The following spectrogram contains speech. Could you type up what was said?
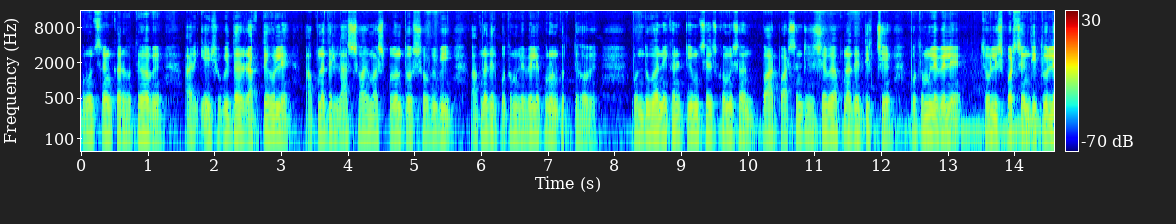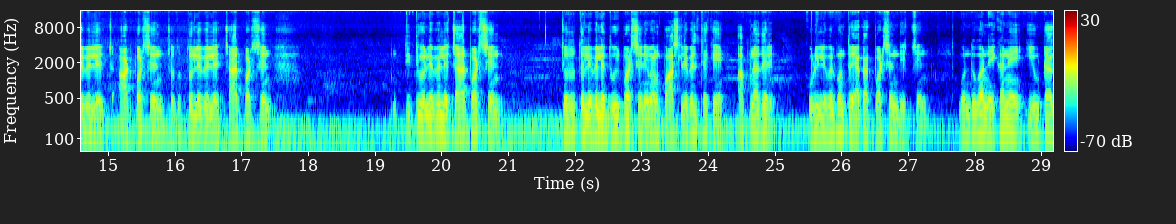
ব্রোঞ্জ র্যাঙ্কার হতে হবে। আর এই সুবিধা রাখতে হলে আপনাদের লাস্ট ছয় মাস পর্যন্ত সবিবি আপনাদের প্রথম লেভেলে পূরণ করতে হবে। বন্ধুগণ, এখানে team sales commission per percent হিসেবে আপনাদের দিচ্ছে প্রথম লেভেলে চল্লিশ পার্সেন্ট দ্বিতীয় লেভেলে আট পার্সেন্ট চতুর্থ লেভেলে চার পার্সেন্ট তৃতীয় লেভেলে চার পার্সেন্ট চতুর্থ লেভেলে দুই পার্সেন্ট এবং পাঁচ লেভেল থেকে আপনাদের কুড়ি লেভেল পর্যন্ত এক এক পার্সেন্ট দিচ্ছেন। বন্ধুগণ, এখানে ইউটাগ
